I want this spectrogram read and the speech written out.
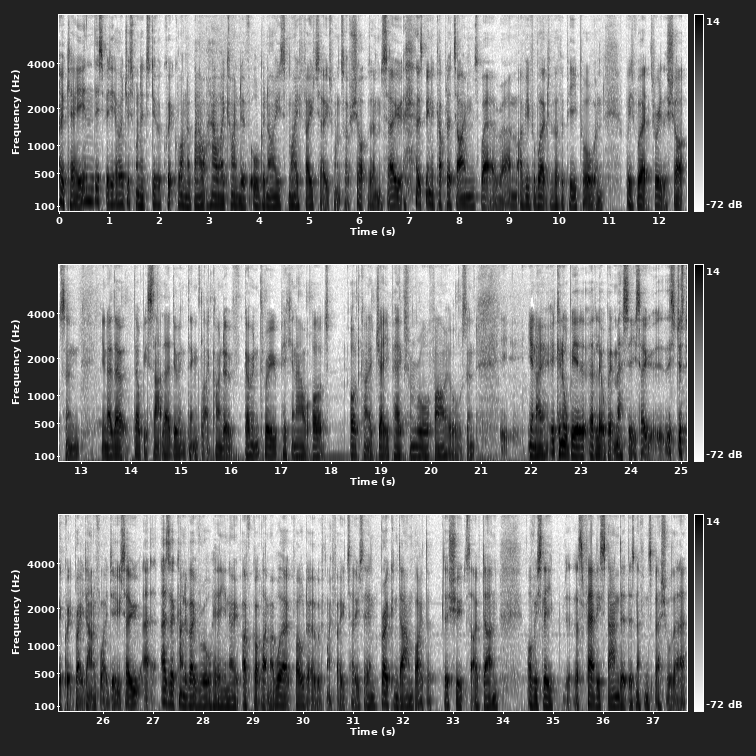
Okay, in this video I just wanted to do a quick one about how I kind of organise my photos once I've shot them. So there's been a couple of times where um, I've either worked with other people and we've worked through the shots and you know they'll, they'll be sat there doing things like kind of going through picking out odd odd kind of JPEGs from raw files and you know, it can all be a, a, little bit messy. So it's just a quick breakdown of what I do. So as a kind of overall here, you know, I've got like my work folder with my photos in, broken down by the, the shoots that I've done. Obviously, that's fairly standard. There's nothing special there.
